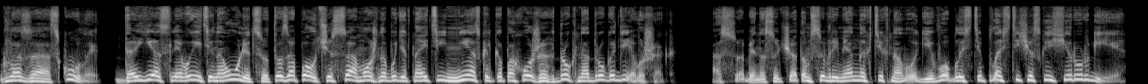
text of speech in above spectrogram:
глаза, скулы. Да если выйти на улицу, то за полчаса можно будет найти несколько похожих друг на друга девушек особенно с учетом современных технологий в области пластической хирургии.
